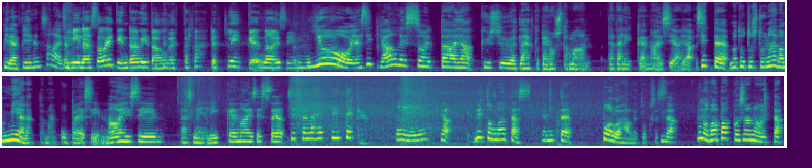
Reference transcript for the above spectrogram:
Pidän pienen salaisuuden. Minä soitin Danitalle, että lähdet liikkeen naisiin mukaan. Joo, ja sitten Jallis soittaa ja kysyy, että lähdetkö perustamaan tätä liikkeen naisia. Ja sitten mä tutustuin aivan mielettömän upeisiin naisiin tässä meidän liikkeen naisissa ja sitten lähdettiin tekemään. Mm. Ja nyt ollaan tässä ja nyt puoluehallituksessa. Ja mun on vaan pakko sanoa, että,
